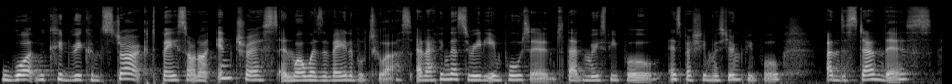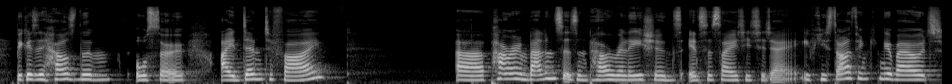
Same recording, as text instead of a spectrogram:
what we could reconstruct based on our interests and what was available to us. And I think that's really important that most people, especially most young people, understand this because it helps them also identify uh, power imbalances and power relations in society today. If you start thinking about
